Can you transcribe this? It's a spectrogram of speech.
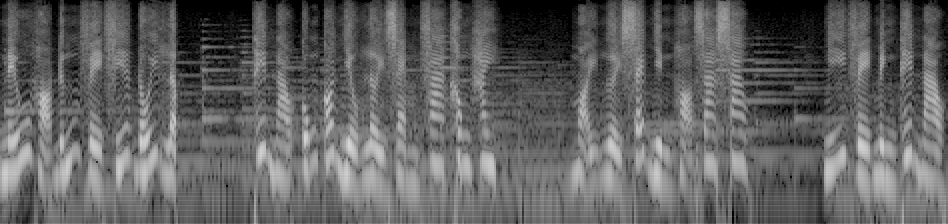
Nếu họ đứng về phía đối lập, thế nào cũng có nhiều lời dèm pha không hay. Mọi người sẽ nhìn họ ra sao? Nghĩ về mình thế nào?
